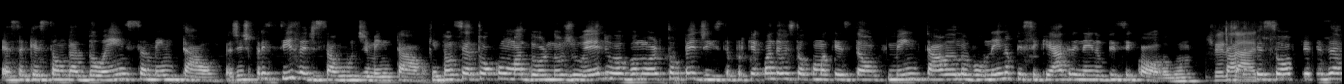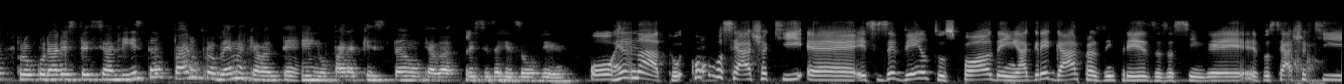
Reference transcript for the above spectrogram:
essa questão questão da doença mental. A gente precisa de saúde mental. Então, se eu estou com uma dor no joelho, eu vou no ortopedista, porque quando eu estou com uma questão mental, eu não vou nem no psiquiatra e nem no psicólogo. Verdade. Cada pessoa precisa procurar o especialista para o problema que ela tem ou para a questão que ela precisa resolver. Ô, Renato, como você acha que é, esses eventos podem agregar para as empresas? Assim, é, você acha que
